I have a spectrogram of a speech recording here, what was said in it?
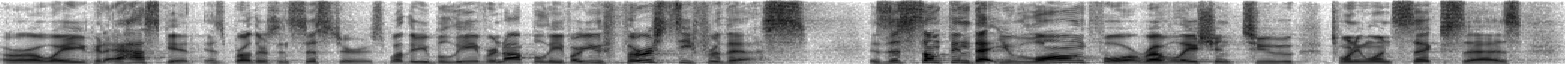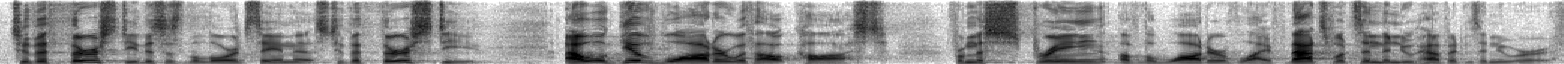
Or a way you could ask it is, brothers and sisters, whether you believe or not believe, are you thirsty for this? Is this something that you long for? Revelation 2 21 6 says, To the thirsty, this is the Lord saying this, to the thirsty, I will give water without cost from the spring of the water of life. That's what's in the new heavens and new earth.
